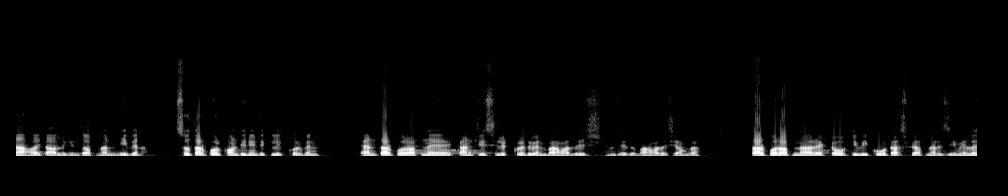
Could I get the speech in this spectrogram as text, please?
না হয়, তাহলে কিন্তু আপনার নিবে না। সো তারপর কন্টিনিউতে ক্লিক করবেন। অ্যান্ড তারপর আপনি কান্ট্রি সিলেক্ট করে দেবেন বাংলাদেশ, যেহেতু বাংলাদেশে আমরা। তারপর আপনার একটা ওটিপি কোড আসবে আপনার জিমেলে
